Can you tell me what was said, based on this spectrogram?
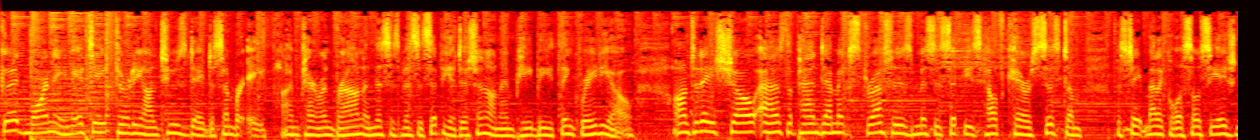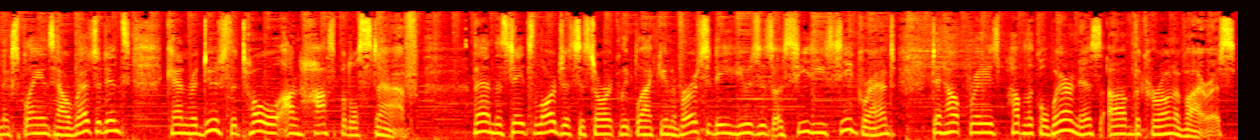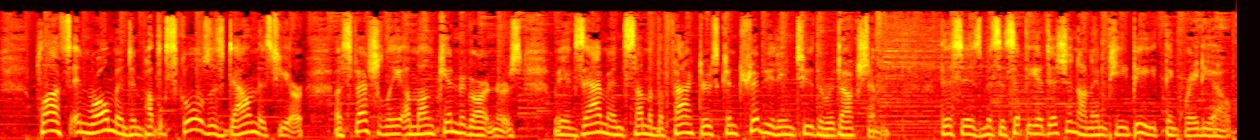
Good morning. It's 8:30 on Tuesday, December 8th. I'm Karen Brown and this is Mississippi Edition on MPB Think Radio. On today's show, as the pandemic stresses Mississippi's healthcare system, the State Medical Association explains how residents can reduce the toll on hospital staff. Then the state's largest historically black university uses a CDC grant to help raise public awareness of the coronavirus. Plus, enrollment in public schools is down this year, especially among kindergartners. We examined some of the factors contributing to the reduction. This is Mississippi Edition on MPB Think Radio.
